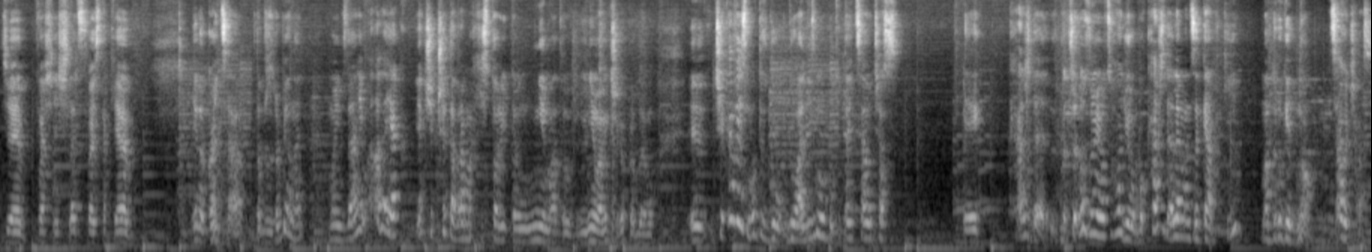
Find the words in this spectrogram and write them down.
gdzie właśnie śledztwo jest takie nie do końca dobrze zrobione, moim zdaniem, ale jak, jak się czyta w ramach historii, to nie ma, to nie ma większego problemu. Y, Ciekawy jest motyw du dualizmu, bo tutaj cały czas y, każde, znaczy rozumiem o co chodziło, bo każdy element zagadki ma drugie dno. Cały czas,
